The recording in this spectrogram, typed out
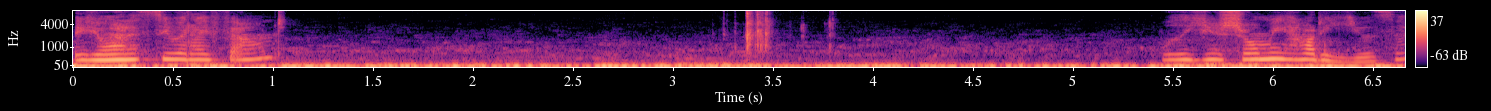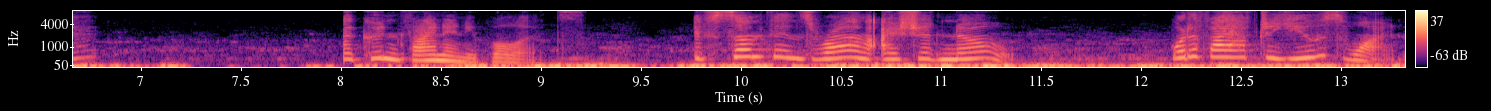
You want to see what I found? Will you show me how to use it? I couldn't find any bullets. If something's wrong, I should know. What if I have to use one?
